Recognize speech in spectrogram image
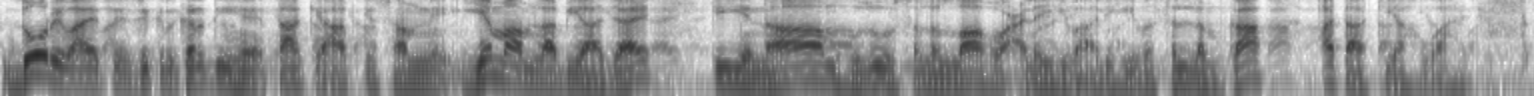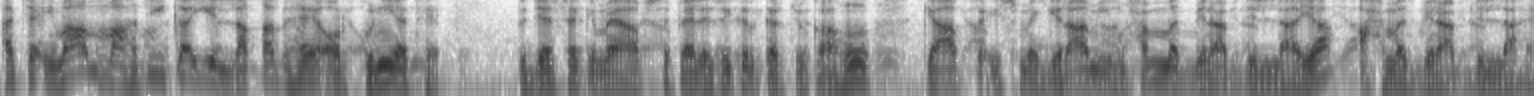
دو روایتیں ذکر کر دی ہیں تاکہ آپ کے سامنے یہ معاملہ بھی آ جائے کہ یہ نام حضور صلی اللہ علیہ وآلہ وسلم کا عطا کیا ہوا ہے۔ اچھا امام مہدی کا یہ لقب ہے اور کنیت ہے۔ تو جیسا کہ میں آپ سے پہلے ذکر کر چکا ہوں کہ آپ کا اس میں گرامی محمد بن عبداللہ یا احمد بن عبداللہ ہے۔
